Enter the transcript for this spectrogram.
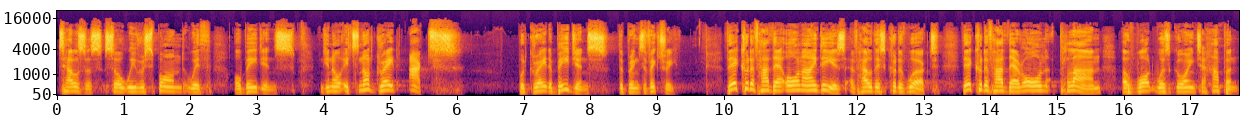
tells us. So we respond with obedience. You know, it's not great acts, but great obedience that brings a victory. They could have had their own ideas of how this could have worked. They could have had their own plan of what was going to happen.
